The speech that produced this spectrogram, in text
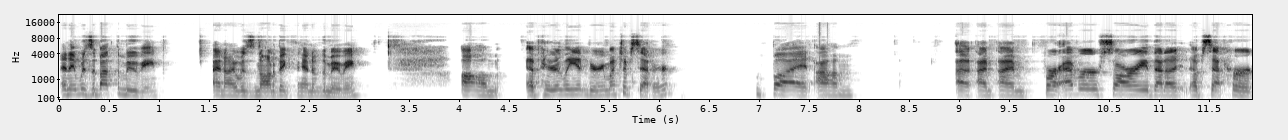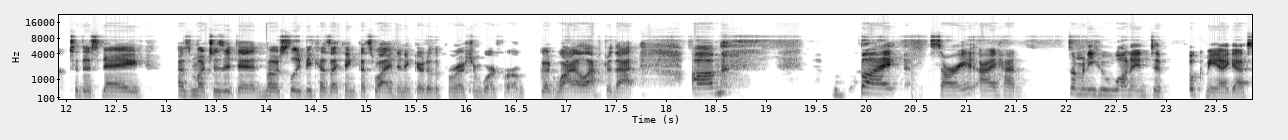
and it was about the movie, and I was not a big fan of the movie. Um, apparently, it very much upset her, but um, I, I'm I'm forever sorry that I upset her to this day as much as it did, mostly because I think that's why I didn't go to the promotion board for a good while after that. Um, but sorry, I had somebody who wanted to poke me, I guess,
